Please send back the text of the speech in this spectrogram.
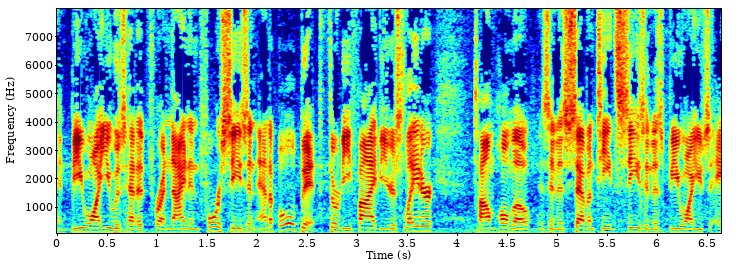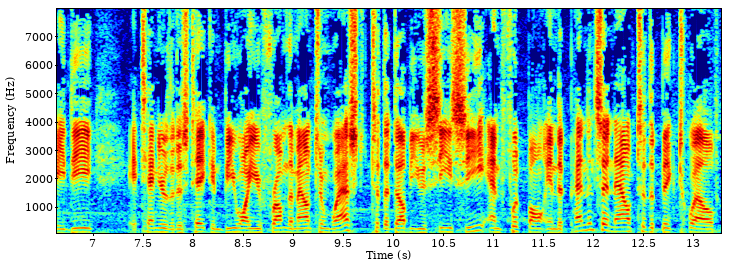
and BYU was headed for a 9 and 4 season and a bowl bid. 35 years later, Tom Holmoe is in his 17th season as BYU's AD, a tenure that has taken BYU from the Mountain West to the WCC and football independence, and now to the Big 12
